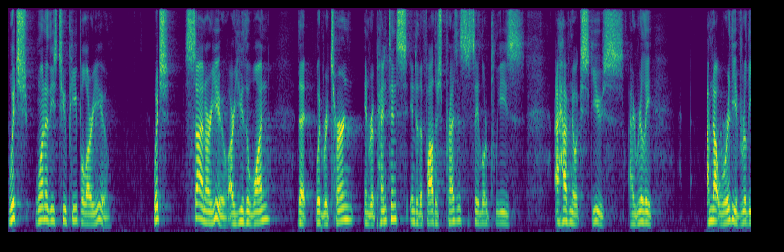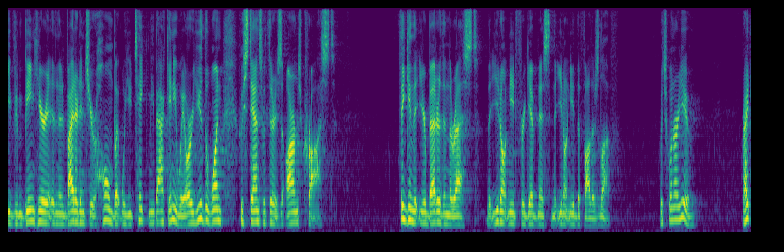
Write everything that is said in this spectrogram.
Which one of these two people are you? Which son are you? Are you the one that would return in repentance into the Father's presence to say, Lord, please, I have no excuse. I really, I'm not worthy of really even being here and invited into your home, but will you take me back anyway? Or are you the one who stands with his arms crossed, thinking that you're better than the rest, that you don't need forgiveness, and that you don't need the Father's love? Which one are you? Right?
